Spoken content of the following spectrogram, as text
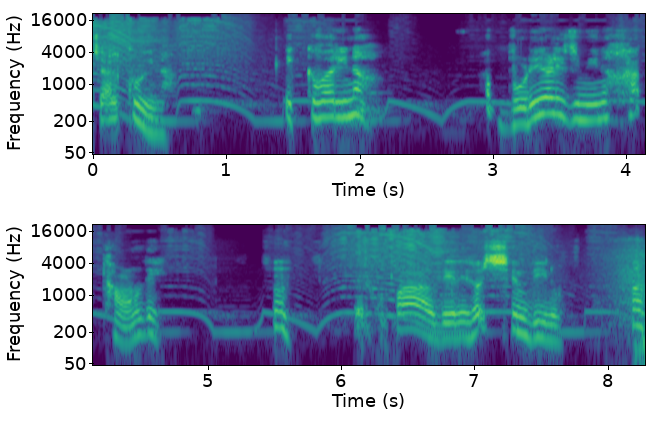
ਚੱਲ ਕੋਈ ਨਾ ਇੱਕ ਵਾਰੀ ਨਾ ਆ ਬੁੜੇ ਵਾਲੀ ਜ਼ਮੀਨ ਹੱਥ ਆਉਣ ਦੇ। ਹੂੰ, ਫਿਰ ਭਾਲ ਦੇ ਰਹੋ ਸਿੰਦੀ ਨੂੰ। ਹਾਂ।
